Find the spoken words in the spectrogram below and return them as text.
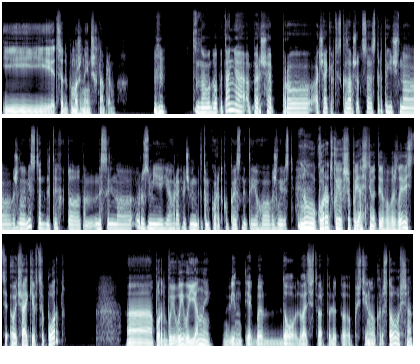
і це допоможе на інших напрямках. Угу. Знову два питання. Перше про Очаків. Ти сказав, що це стратегічно важливе місце для тих, хто там не сильно розуміє географію. Чи міг би там коротко пояснити його важливість? Ну, коротко, якщо пояснювати його важливість, Очаків це порт, порт бойовий, воєнний. Він якби до 24 лютого постійно використовувався.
